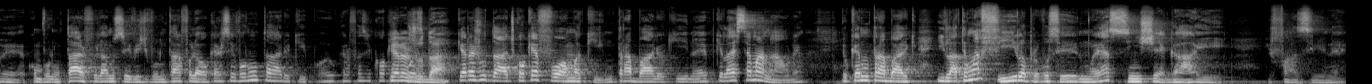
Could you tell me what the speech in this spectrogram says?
é, como voluntário, fui lá no serviço de voluntário, falei, ó, eu quero ser voluntário aqui, pô, eu quero fazer qualquer quero coisa. Quero ajudar. Quero ajudar de qualquer forma aqui, um trabalho aqui, né? Porque lá é semanal, né? Eu quero um trabalho aqui. E lá tem uma fila para você, não é assim chegar e, e fazer, né?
